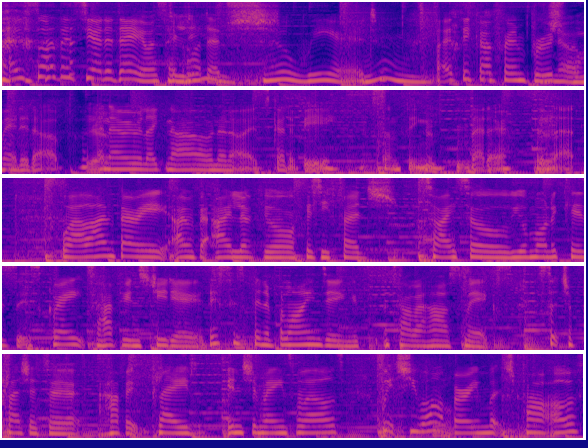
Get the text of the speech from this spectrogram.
I saw this the other day. I was like, oh, that's so weird. Mm. But I think our friend Bruno made it up, Yeah. and then we were like, no, no, no, it's got to be something better than that. Well, I'm very, I'm, I love your Fizzy Fudge title, your monikers. It's great to have you in studio. This has been a blinding Italo House mix. Such a pleasure to have it played in Germaine's World, which you are very much part of.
